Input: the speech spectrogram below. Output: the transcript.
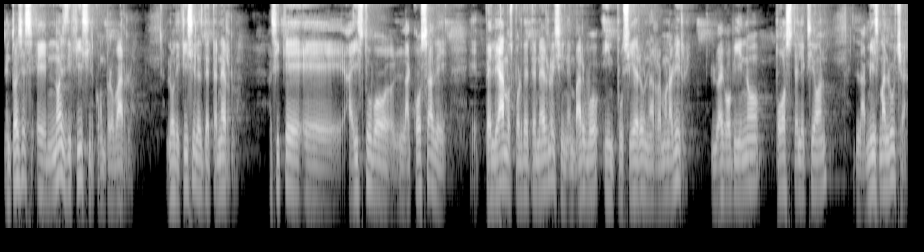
Entonces, eh, no es difícil comprobarlo, lo difícil es detenerlo. Así que eh, ahí estuvo la cosa de peleamos por detenerlo y sin embargo impusieron a Ramón Aguirre. Luego vino post-elección la misma lucha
